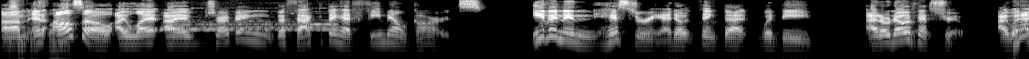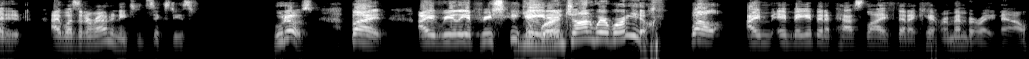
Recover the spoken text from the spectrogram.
um does and slap. also i like i'm sharpening the fact that they had female guards even in history i don't think that would be i don't know if that's true i would i Yeah. did i wasn't around in 1860s who knows but i really appreciate you weren't, John. Where were you? well i'm it may have been a past life that i can't remember right now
